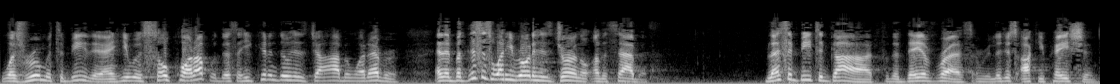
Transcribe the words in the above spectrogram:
was rumored to be there and he was so caught up with this that he couldn't do his job and whatever. And then, but this is what he wrote in his journal on the Sabbath. Blessed be to God for the day of rest and religious occupation,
